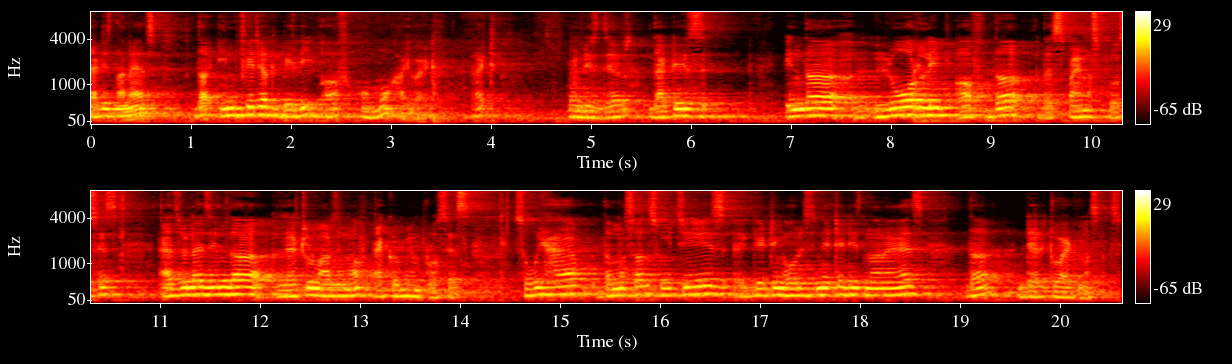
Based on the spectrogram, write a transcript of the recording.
that is known as the inferior belly of homo hyoid right? And is there that is in the lower lip of the the spinous process as well as in the lateral margin of acromion process. So we have the muscles which is getting originated is known as the deltoid muscles.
